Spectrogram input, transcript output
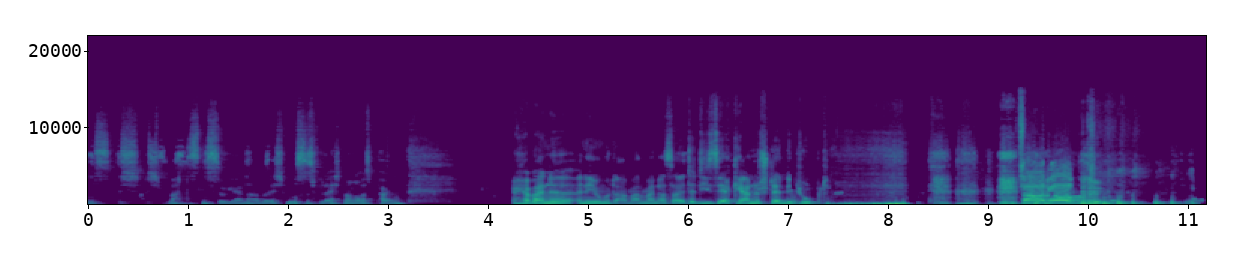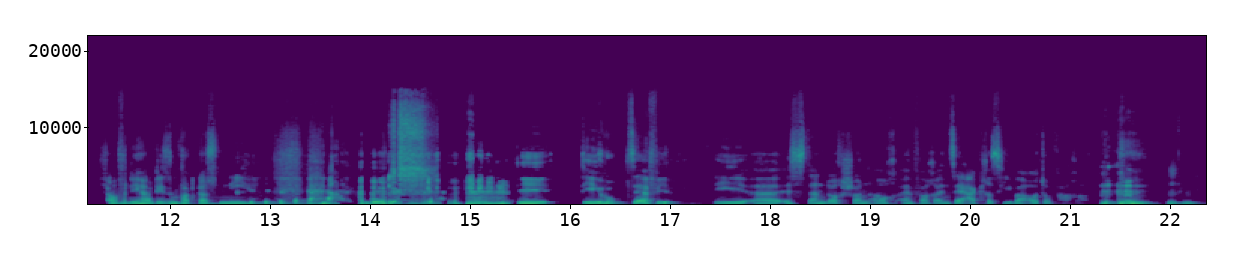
ich, ich mache das nicht so gerne, aber ich muss es vielleicht mal rauspacken. Ich habe eine, eine junge Dame an meiner Seite, die sehr gerne ständig hupt. Schau doch! Ich hoffe, die hört diesen Podcast nie. die, die hupt sehr viel. Die äh, ist dann doch schon auch einfach ein sehr aggressiver Autofahrer. mhm.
